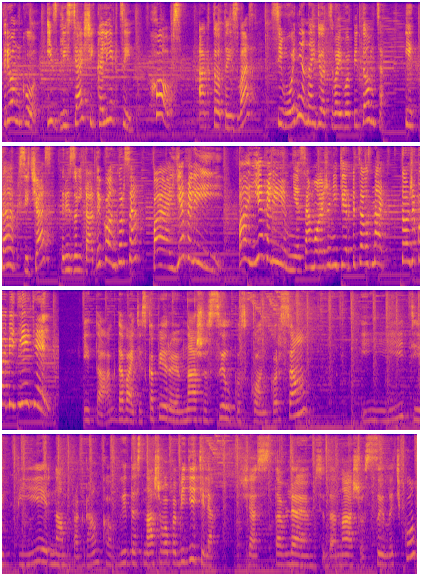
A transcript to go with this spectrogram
Сестренку из блестящей коллекции Хопс. А кто-то из вас сегодня найдет своего питомца. Итак, сейчас результаты конкурса. Поехали! Поехали! Мне самой же не терпится узнать, кто же победитель! Итак, давайте скопируем нашу ссылку с конкурсом. И теперь нам программка выдаст нашего победителя. Сейчас вставляем сюда нашу ссылочку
